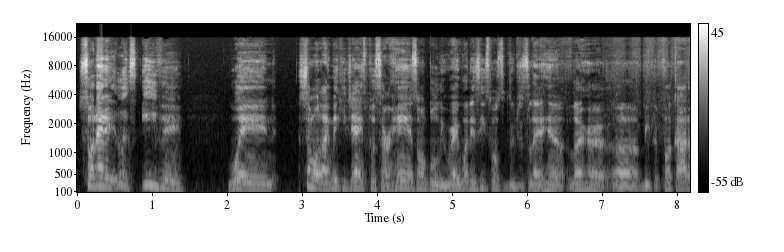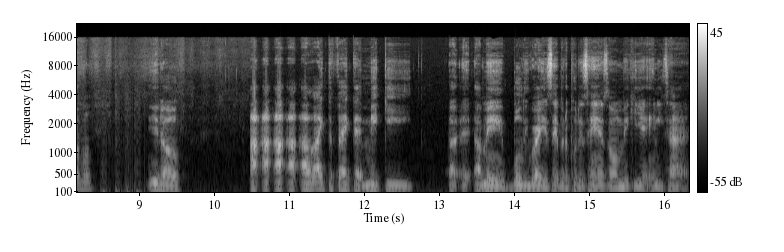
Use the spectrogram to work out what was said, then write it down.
so that it looks even when someone like Mickie James puts her hands on Bully Ray. What is he supposed to do? Just let him, let her uh, beat the fuck out of him? You know, I I I, I like the fact that Mickie uh, I mean, Bully Ray is able to put his hands on Mickie at any time.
